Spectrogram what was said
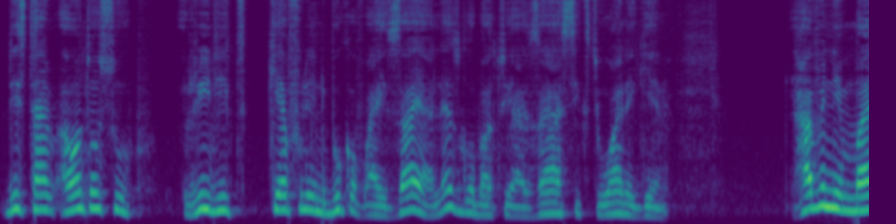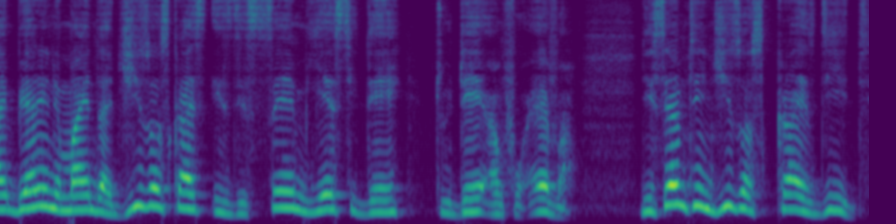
This time, I want us to read it carefully in the book of Isaiah. Let's go back to Isaiah 61 again. Having in mind, bearing in mind that Jesus Christ is the same yesterday, today, and forever. The same thing Jesus Christ did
